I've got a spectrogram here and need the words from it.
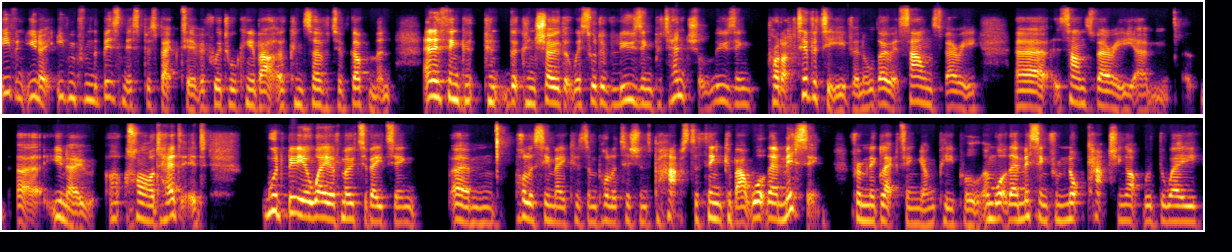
even you know even from the business perspective if we're talking about a conservative government anything can, that can show that we're sort of losing potential losing productivity even although it sounds very uh, it sounds very um, uh, you know hard-headed would be a way of motivating um, policymakers and politicians perhaps to think about what they're missing from neglecting young people and what they're missing from not catching up with the way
